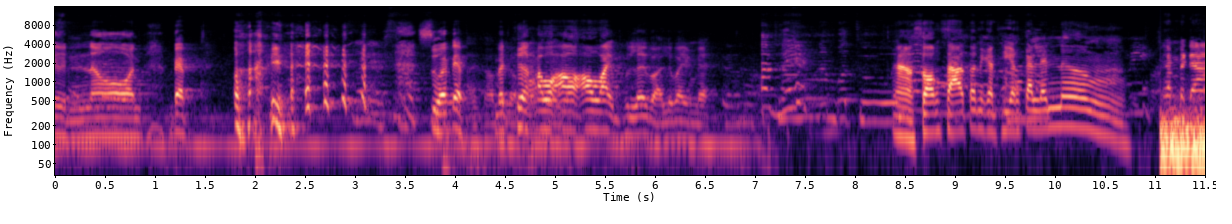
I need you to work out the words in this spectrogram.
ตื่นนอนแบบสวยแบบแบบเครื่องเอาเอาเอาไว้พุ่นเลยบ่หรือว่าอย่างไรอ่าสองสาวตอนนี้กันเทียงกันแล้วหนึ่งธรรมดา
